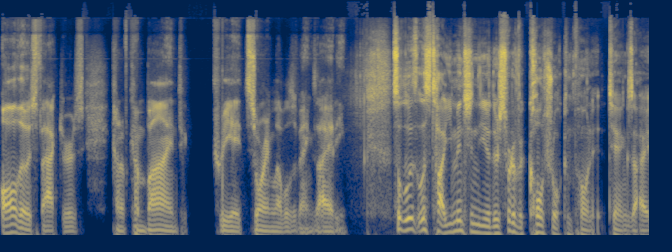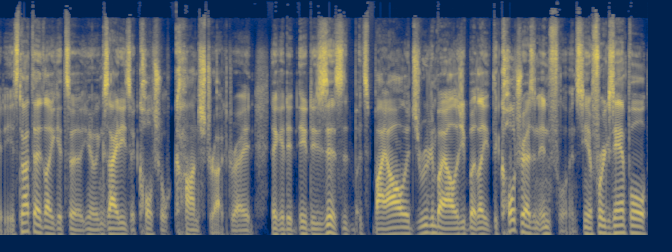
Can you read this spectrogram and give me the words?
all those factors kind of combine to create soaring levels of anxiety. So let's, let's talk. You mentioned you know there's sort of a cultural component to anxiety. It's not that like it's a you know anxiety is a cultural construct, right? Like it, it, exists. It's biology, rooted in biology, but like the culture has an influence. You know, for example,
